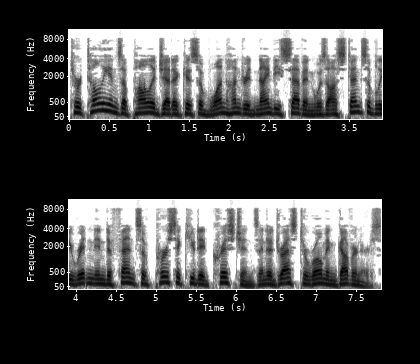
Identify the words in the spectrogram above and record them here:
Tertullian's Apologeticus of 197 was ostensibly written in defense of persecuted Christians and addressed to Roman governors.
